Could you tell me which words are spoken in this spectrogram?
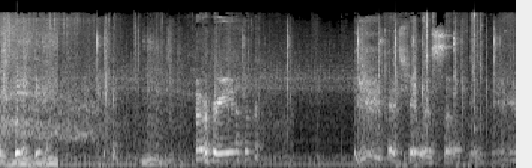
For real? that shit was so funny.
